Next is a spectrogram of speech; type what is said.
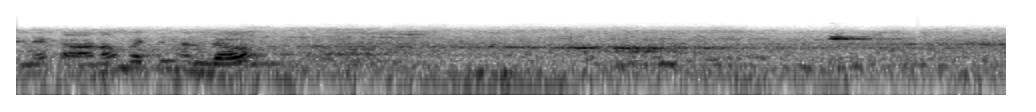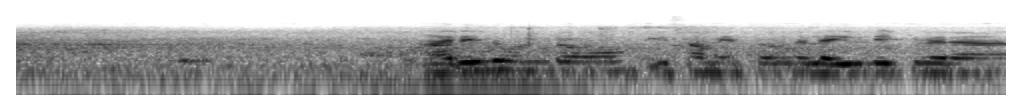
എന്നെ കാണാൻ പറ്റുന്നുണ്ടോ? ആരെങ്കിലും ഉണ്ടോ ഈ സമയത്ത് ഒന്ന് ലൈവിലേക്ക് വരാൻ?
